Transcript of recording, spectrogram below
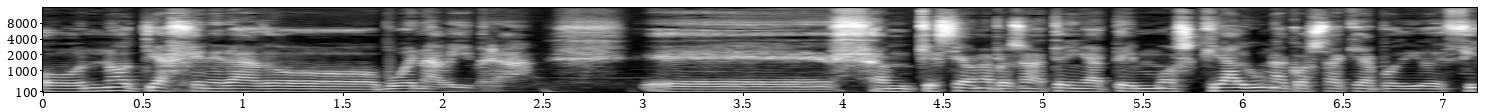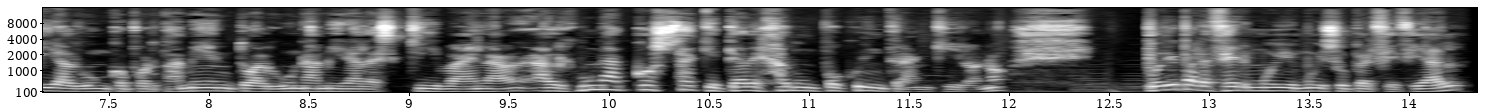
o no te ha generado buena vibra. Eh, aunque sea una persona tenga, te mosquea alguna cosa que ha podido decir, algún comportamiento, alguna mirada esquiva, alguna cosa que te ha dejado un poco intranquilo, ¿no? Puede parecer muy, muy superficial,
